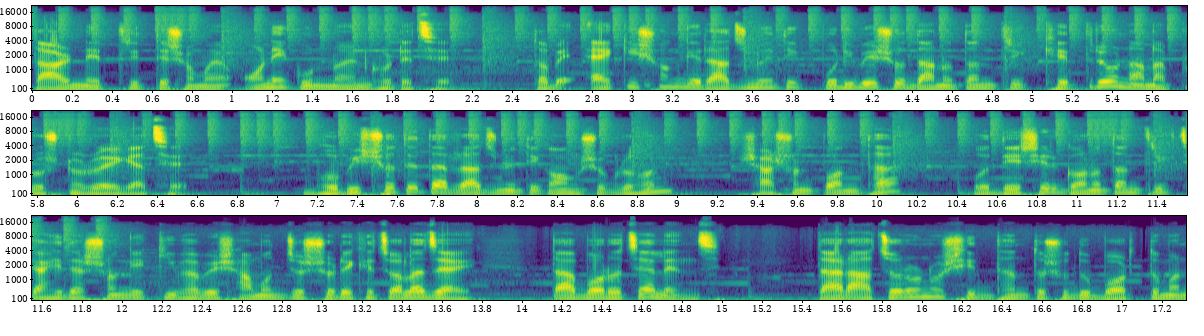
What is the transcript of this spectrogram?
তার নেতৃত্বের সময় অনেক উন্নয়ন ঘটেছে। তবে একই সঙ্গে রাজনৈতিক পরিবেশ ও দানতান্ত্রিক ক্ষেত্রেও নানা প্রশ্ন রয়ে গেছে। ভবিষ্যতে তার রাজনৈতিক অংশগ্রহণ, শাসনপন্থা ও দেশের গণতান্ত্রিক চাহিদার সঙ্গে কীভাবে সামঞ্জস্য রেখে চলা যায়, তা বড় চ্যালেঞ্জ। তার আচরণ ও সিদ্ধান্ত শুধু বর্তমান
